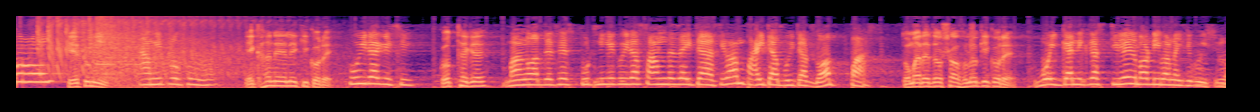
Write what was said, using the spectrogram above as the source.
করুন। কে তুমি? আমি প্রফুল্ল। এখানে এলে কি করে? কইরা গেছি। কোত্থেকে? বাংলাদেশে স্পুটনিকে কইরা চান্দে যাইতে আসিলাম ফাইটা বুইটা দপ পাস। তোমার দশা হলো কি করে? বৈজ্ঞানিকরা স্টিলের বডি বানাইতে কইছিল।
